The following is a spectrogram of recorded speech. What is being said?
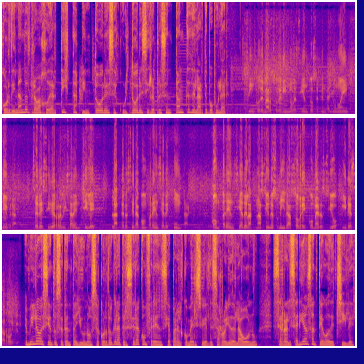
coordinando el trabajo de artistas, pintores, escultores y representantes del arte popular. 5 de marzo de 1971 en Ginebra, se decide realizar en Chile la tercera conferencia de UNTAC, Conferencia de las Naciones Unidas sobre Comercio y Desarrollo. En 1971 se acordó que la tercera conferencia para el comercio y el desarrollo de la ONU se realizaría en Santiago de Chile,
